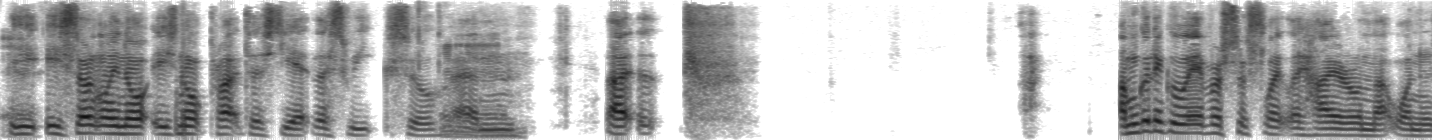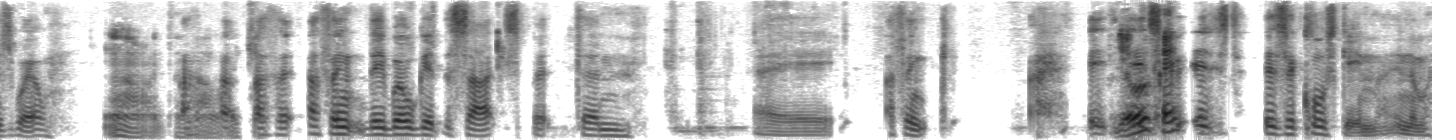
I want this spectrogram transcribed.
Yeah. He, he's certainly not. He's not practiced yet this week, so um, mm. I'm going to go ever so slightly higher on that one as well. All right, then I, like I, I, th- I, think they will get the sacks, but um, I, I think it, it's, okay. it's it's a close game anyway.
